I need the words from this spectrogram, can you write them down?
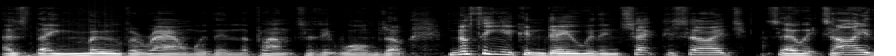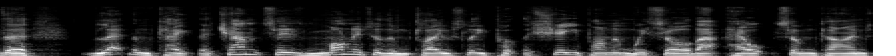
as they move around within the plants as it warms up. Nothing you can do with insecticides, so it's either let them take their chances, monitor them closely, put the sheep on them. We saw that help sometimes.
